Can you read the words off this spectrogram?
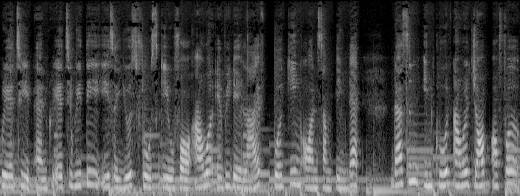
creative, and creativity is a useful skill for our everyday life. Working on something that doesn't include our job offer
